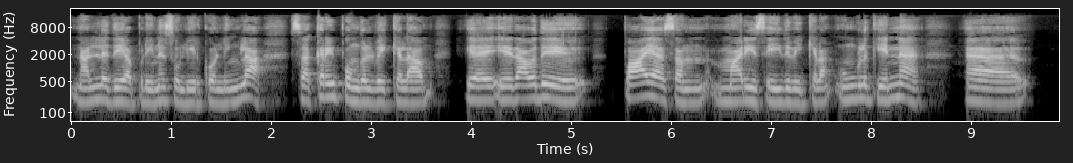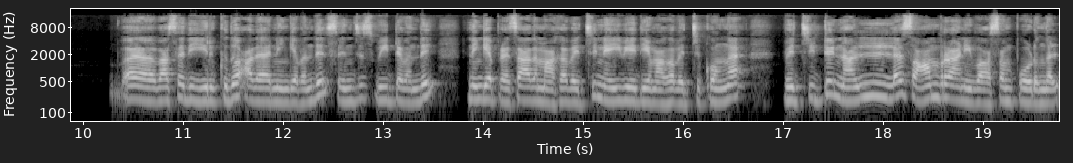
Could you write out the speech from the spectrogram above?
நல்லது அப்படின்னு சொல்லியிருக்கோம் இல்லைங்களா? சர்க்கரை பொங்கல் வைக்கலாம். ஏ- ஏதாவது பாயாசம் மாதிரி செய்து வைக்கலாம். உங்களுக்கு என்ன வ- வசதி இருக்குதோ அதை நீங்கள் வந்து செஞ்சு ஸ்வீட்டை வந்து நீங்கள் பிரசாதமாக வச்சு நெய்வேத்தியமாக வச்சுக்கோங்க. வச்சுட்டு நல்ல சாம்பிராணி வாசம் போடுங்கள்.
